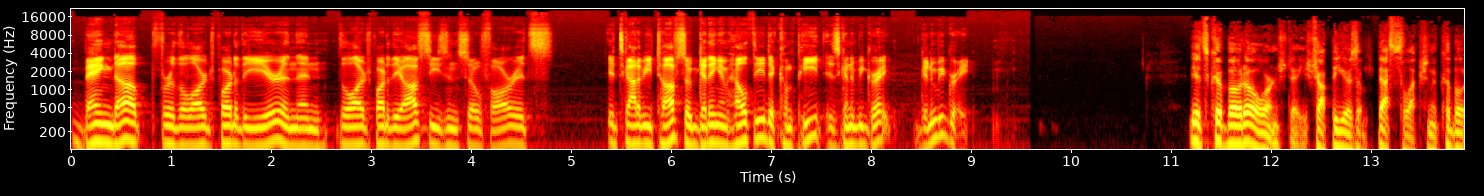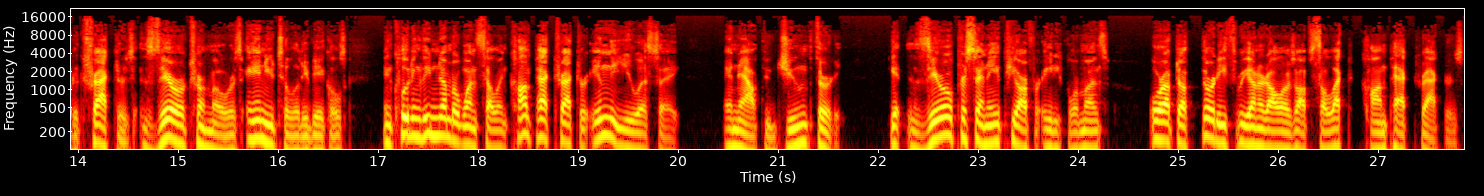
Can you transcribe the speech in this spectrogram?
banged up for the large part of the year and then the large part of the offseason so far, it's it's got to be tough. So getting him healthy to compete is going to be great. Going to be great. It's Kubota Orange Day. Shop the year's best selection of Kubota tractors, zero turn mowers, and utility vehicles, including the number one selling compact tractor in the USA. And now through June 30, get 0% APR for 84 months or up to $3,300 off select compact tractors.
